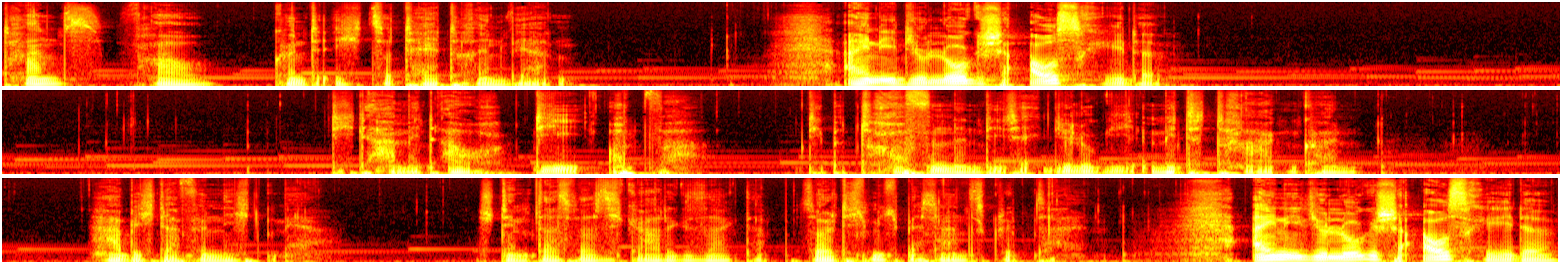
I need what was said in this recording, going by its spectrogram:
Transfrau könnte ich zur Täterin werden. Eine ideologische Ausrede, damit auch die Opfer, die Betroffenen dieser Ideologie mittragen können, habe ich dafür nicht mehr. Stimmt das, was ich gerade gesagt habe? Sollte ich mich besser ans Skript halten? Eine ideologische Ausrede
